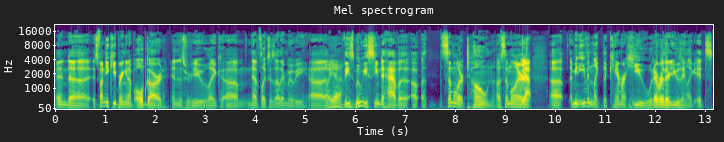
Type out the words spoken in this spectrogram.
and uh, it's funny you keep bringing up Old Guard in this review, like um, Netflix's other movie. Uh, Oh, yeah. these movies seem to have a, a, a similar tone, a similar. Yeah. Uh, I mean, even like the camera hue, whatever they're using, like it's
